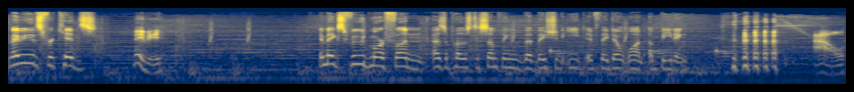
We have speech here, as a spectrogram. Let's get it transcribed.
Maybe it's for kids. Maybe. It makes food more fun as opposed to something that they should eat if they don't want a beating. Ow.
